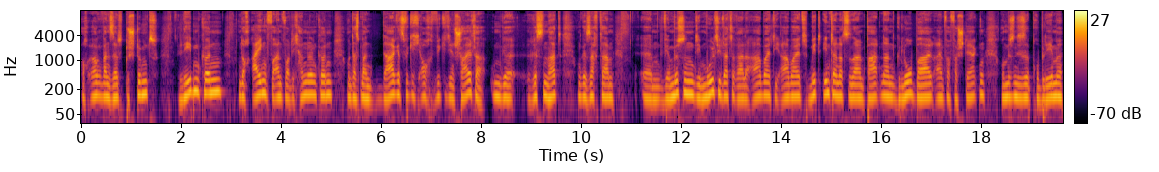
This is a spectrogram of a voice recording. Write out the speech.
auch irgendwann selbstbestimmt leben können und auch eigenverantwortlich handeln können und dass man da jetzt wirklich auch wirklich den Schalter umgerissen hat und gesagt haben, wir müssen die multilaterale Arbeit, die Arbeit mit internationalen Partnern global einfach verstärken und müssen diese Probleme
